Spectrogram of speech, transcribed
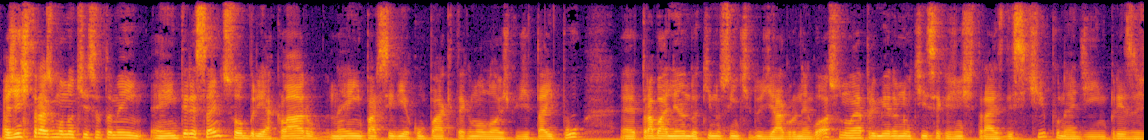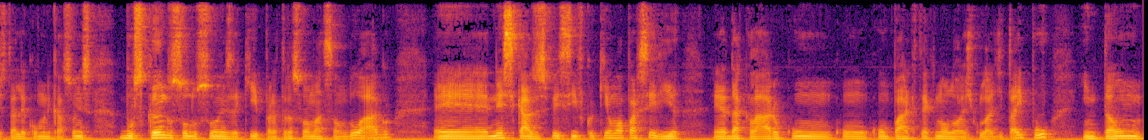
A gente traz uma notícia também é, interessante sobre a Claro, né, em parceria com o Parque Tecnológico de Itaipu, é, trabalhando aqui no sentido de agronegócio. Não é a primeira notícia que a gente traz desse tipo, né, de empresas de telecomunicações buscando soluções aqui para a transformação do agro. É, nesse caso específico aqui é uma parceria é, da Claro com, com, com, o Parque Tecnológico lá de Itaipu. Então,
